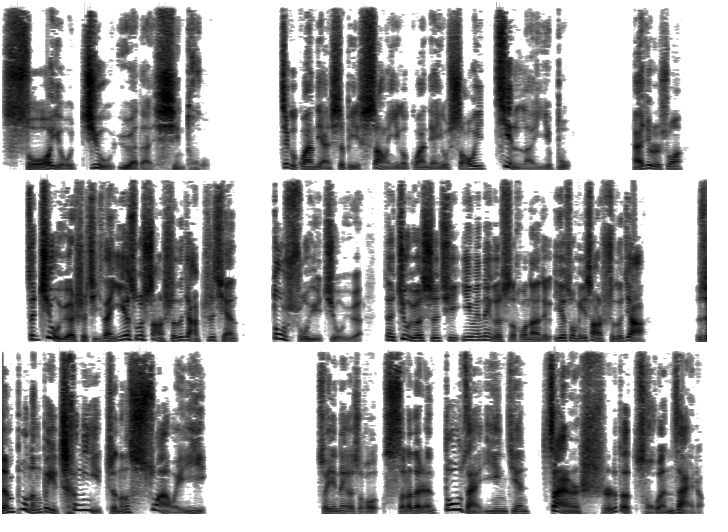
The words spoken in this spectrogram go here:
所有旧约的信徒。这个观点是比上一个观点又稍微进了一步，也就是说，在旧约时期，在耶稣上十字架之前。都属于旧约，在旧约时期，因为那个时候呢，这个耶稣没上十字架，人不能被称义，只能算为义，所以那个时候死了的人都在阴间暂时的存在着。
